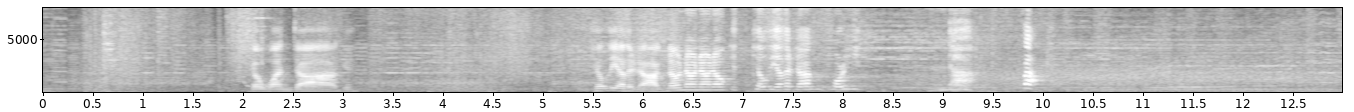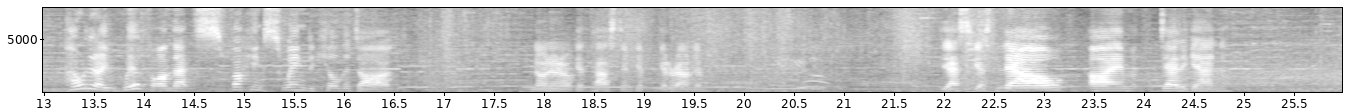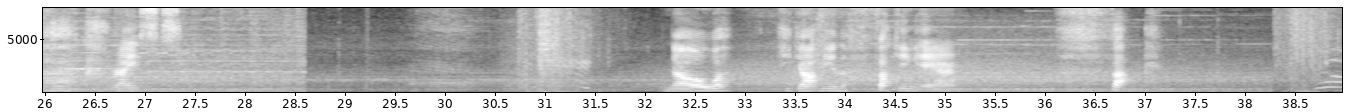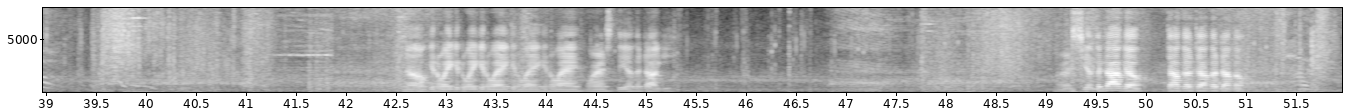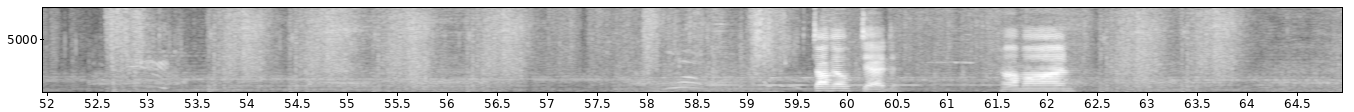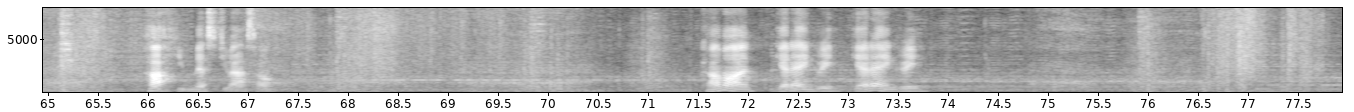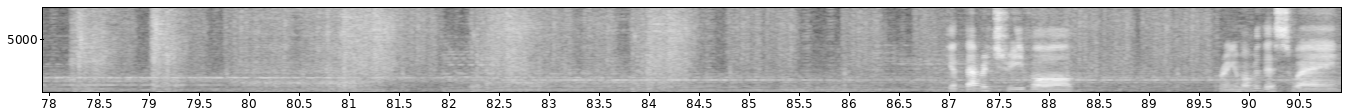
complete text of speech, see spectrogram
Go one dog. Kill the other dog. No, no, no, no. Get, kill the other dog before he... Nah. Fuck. How did I whiff on that fucking swing to kill the dog? No, no, no. Get past him. Get, get around him. Yes, yes. Now I'm dead again. Oh, Christ. No. He got me in the fucking air. Fuck. No, get away, get away, get away, get away, get away. Where's the other doggy? Where's the other doggo? Doggo, doggo, doggo. Doggo dead. Come on. Ha! You missed, you asshole. Come on. Get angry. Get angry. Get that retrieval. Bring him over this way.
